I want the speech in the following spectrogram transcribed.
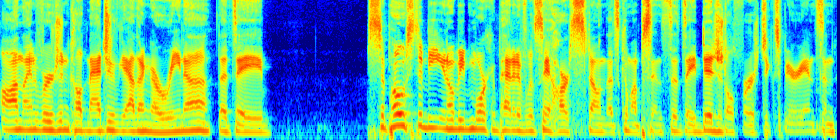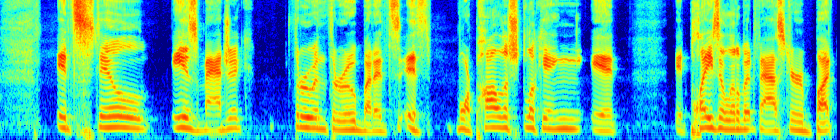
online version called Magic the Gathering Arena. That's a supposed to be you know be more competitive with say Hearthstone that's come up since it's a digital first experience and it still is magic through and through but it's it's more polished looking it it plays a little bit faster but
